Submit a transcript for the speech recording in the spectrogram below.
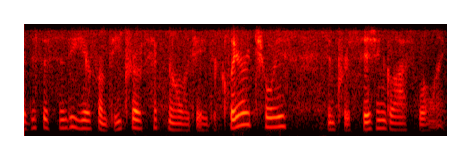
Hi, this is Cindy here from Vitro Technology, the clear choice in precision glass blowing.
